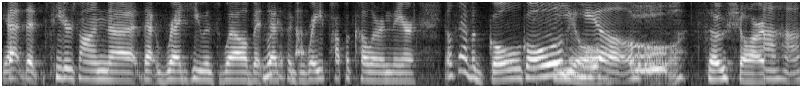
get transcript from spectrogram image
Yeah. that that teeters on uh, that red hue as well. But Look that's a that. great pop of color in there. You also have a gold gold heel. heel. So sharp. Uh-huh.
